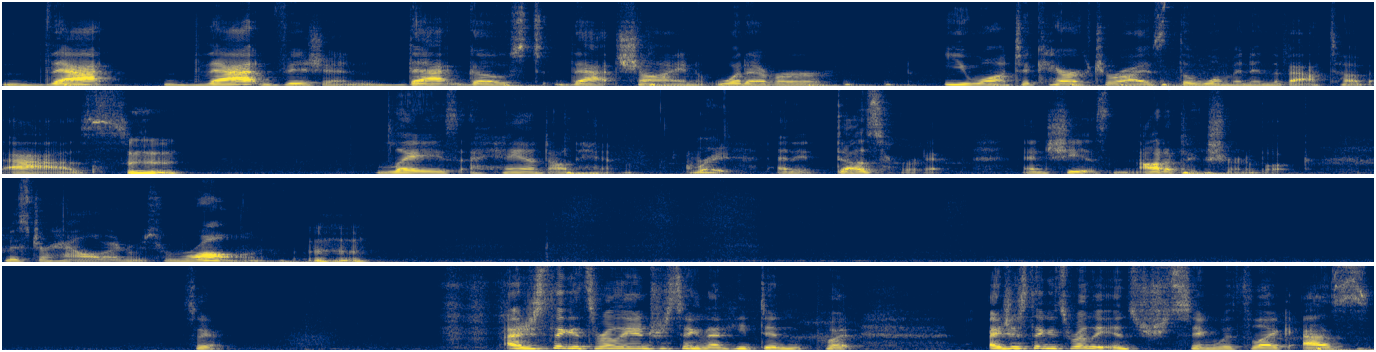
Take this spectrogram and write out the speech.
that that vision that ghost that shine whatever you want to characterize the woman in the bathtub as lays a hand on him. Right. and it does hurt it and she is not a picture in a book. Mr Hallorann was wrong. So yeah. I just think it's really interesting that he didn't put i just think it's really interesting with like as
